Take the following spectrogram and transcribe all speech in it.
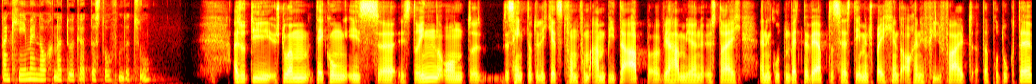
Dann käme noch Naturkatastrophen dazu. Also die Sturmdeckung ist, äh, ist drin und äh, das hängt natürlich jetzt vom, vom Anbieter ab. Wir haben hier in Österreich einen guten Wettbewerb, das heißt dementsprechend auch eine Vielfalt der Produkte.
